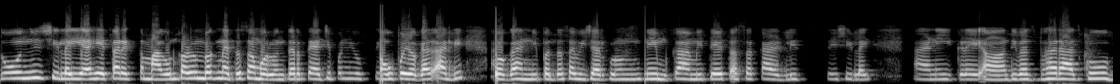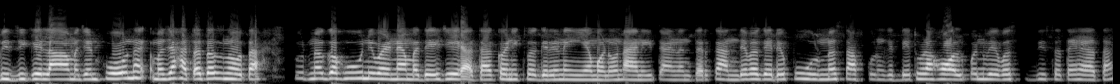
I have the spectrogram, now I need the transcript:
दोन शिलाई आहे तर एक तर मागून काढून बघ नाही तर समोरून. तर त्याची पण युक्ती उपयोगात आली. दोघांनी पण तसा विचार करून नेमकं आम्ही ते तसं काढलीच ते शिलाई. आणि इकडे दिवसभर आज खूप बिझी केला. म्हणजे फोन म्हणजे हातातच नव्हता. पूर्ण गहू निवडण्यामध्ये जे आता कणिक वगैरे नाही आहे म्हणून आणि त्यानंतर कांदे वगैरे पूर्ण साफ करून घेतले. थोडा हॉल पण व्यवस्थित दिसत आहे आता.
